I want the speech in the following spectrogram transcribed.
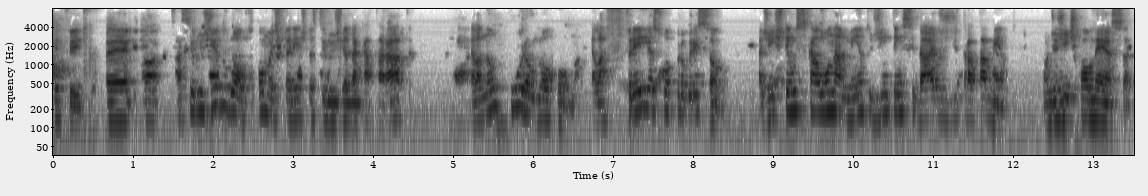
Perfeito. É, a, a, cirurgia do glaucoma, diferente da cirurgia da catarata, ela não cura o glaucoma, ela freia a sua progressão. A gente tem um escalonamento de intensidades de tratamento, onde a gente começa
